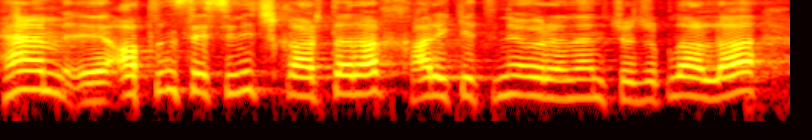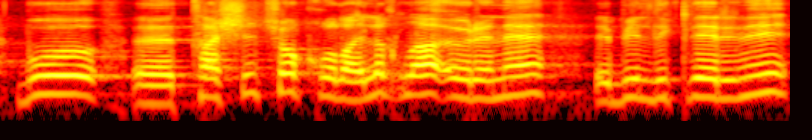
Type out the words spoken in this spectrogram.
Hem e, atın sesini çıkartarak hareketini öğrenen çocuklarla bu e, taşı çok kolaylıkla öğrenebildiklerini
